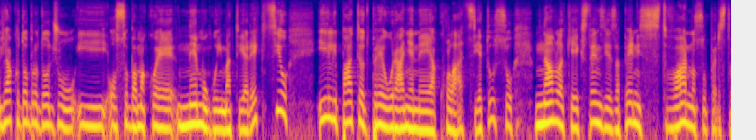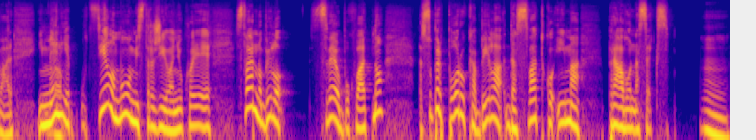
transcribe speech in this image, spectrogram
jako dobro dođu i osobama koje ne mogu imati erekciju ili pate od preuranjene ejakulacije. Tu su navlake, ekstenzije za penis stvarno super stvar. I meni je u cijelom ovom istraživanju koje je stvarno bilo sveobuhvatno, super poruka bila da svatko ima pravo na seks Mm.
